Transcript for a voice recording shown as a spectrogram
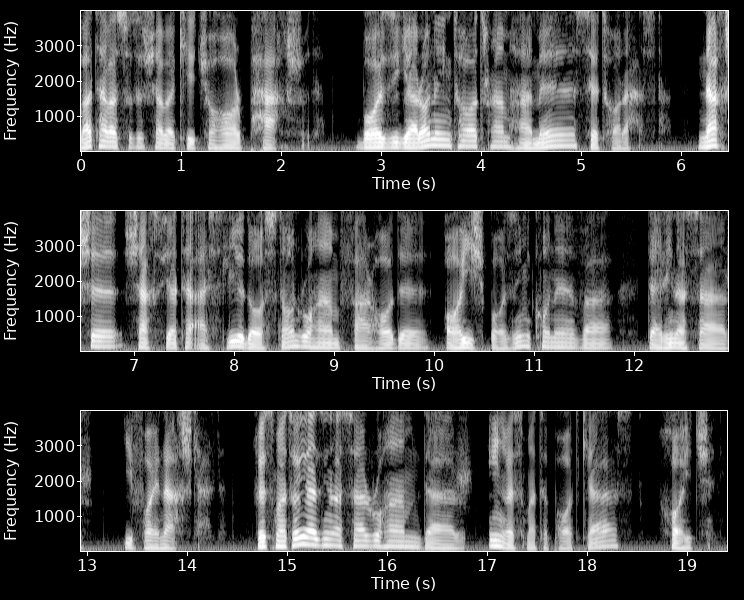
و توسط شبکه چهار پخش شده. بازیگران این تئاتر هم همه ستاره هستند. نقش شخصیت اصلی داستان رو هم فرهاد آیش بازی می‌کنه و در این اثر ایفای نقش کرده. قسمت از این اثر رو هم در این قسمت پادکست خواهید شنید.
